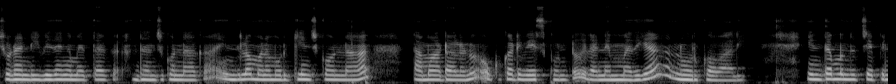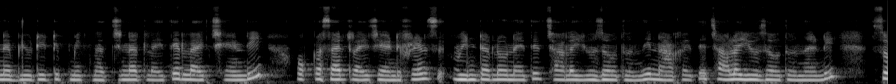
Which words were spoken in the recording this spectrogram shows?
చూడండి ఈ విధంగా మెత్తగా దంచుకున్నాక ఇందులో మనం ఉడికించుకున్న టమాటాలను ఒక్కొక్కటి వేసుకుంటూ ఇలా నెమ్మదిగా నూరుకోవాలి. ఇంతకుముందు చెప్పిన బ్యూటీ టిప్ మీకు నచ్చినట్లయితే లైక్ చేయండి. ఒక్కసారి ట్రై చేయండి ఫ్రెండ్స్. వింటర్లోనైతే చాలా యూజ్ అవుతుంది. నాకైతే చాలా యూజ్ అవుతుందండి. సో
